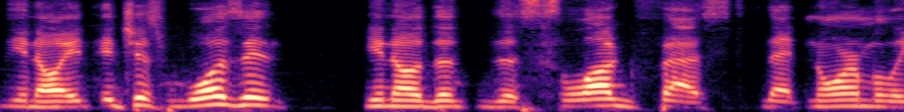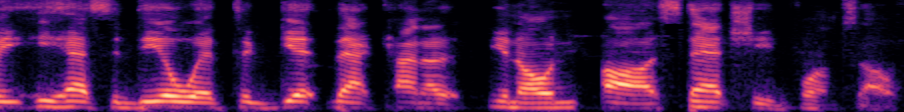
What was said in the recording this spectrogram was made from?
you know, it, it just wasn't, you know, the the slugfest that normally he has to deal with to get that kind of, you know, uh stat sheet for himself.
